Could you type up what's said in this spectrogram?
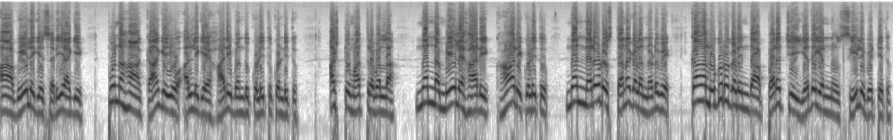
ಆ ವೇಳೆಗೆ ಸರಿಯಾಗಿ ಪುನಃ ಕಾಗೆಯು ಅಲ್ಲಿಗೆ ಹಾರಿ ಬಂದು ಕುಳಿತುಕೊಂಡಿತು. ಅಷ್ಟು ಮಾತ್ರವಲ್ಲ ನನ್ನ ಮೇಲೆ ಹಾರಿ ಹಾರಿ ಕುಳಿತು ನನ್ನೆರಡು ಸ್ತನಗಳ ನಡುವೆ ಕಾಲುಗುರುಗಳಿಂದ ಪರಚಿ ಎದೆಯನ್ನು ಸೀಳಿಬಿಟ್ಟಿತು.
